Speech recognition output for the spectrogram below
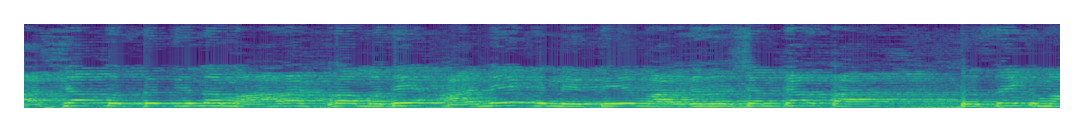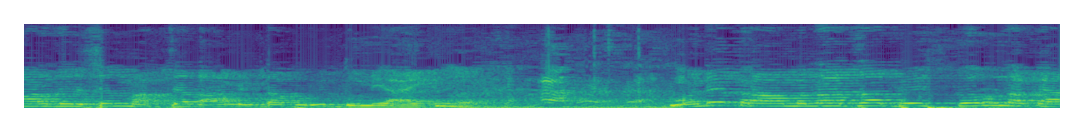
अशा पद्धतीनं महाराष्ट्रामध्ये अनेक नेते मार्गदर्शन करतात. तसं एक मार्गदर्शन मागच्या दहा मिनिटापूर्वी तुम्ही ऐकलं. म्हणे ब्राह्मणाचा द्वेष करू नका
